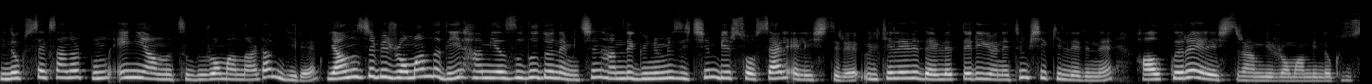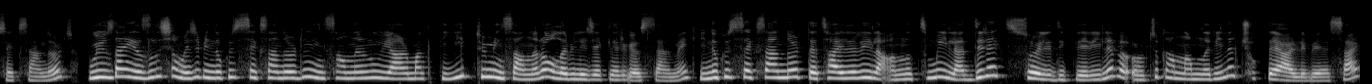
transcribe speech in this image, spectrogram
1984 bunun en iyi anlatıldığı romanlardan biri. Yalnızca bir roman da değil hem yazıldığı dönem için hem de günümüz için bir sosyal eleştiri, ülkeleri, devletleri, yönetim şekillerini, halkları eleştiren bir roman 1984. Bu yüzden yazılış amacı 1984'ün insanlarını uyarmak değil, tüm insanlara olabilecekleri göstermek. 1984 detaylarıyla, anlatımıyla, direkt söyledikleriyle ve örtük anlamlarıyla çok değerli bir eser.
